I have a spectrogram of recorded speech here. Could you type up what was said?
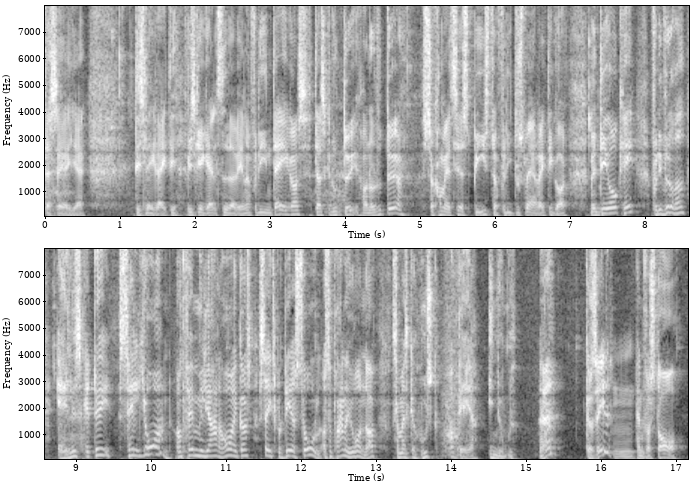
Der sagde jeg ja. Det er slet ikke rigtigt. Vi skal ikke altid være venner, fordi en dag, ikke også, der skal du dø. Og når du dør, så kommer jeg til at spise dig, fordi du smager rigtig godt. Men det er okay, fordi ved du hvad? Alle skal dø. Selv jorden. Om 5 milliarder år, ikke også? Så eksploderer solen, og så brænder jorden op. Så man skal huske at være i nuet. Ja? Kan du se det? Mm. Han forstår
